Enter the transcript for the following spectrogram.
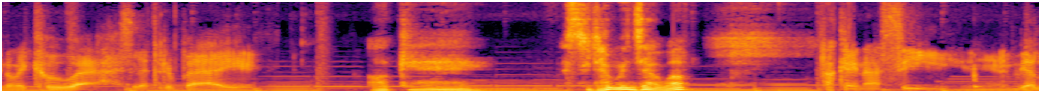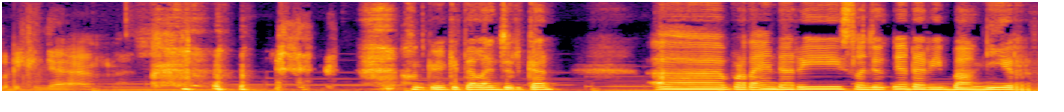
Indomie kuah sudah terbaik. Oke, sudah menjawab. Pakai nasi biar lebih kenyang. Oke, kita lanjutkan. Eh, pertanyaan dari selanjutnya dari Bangir.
